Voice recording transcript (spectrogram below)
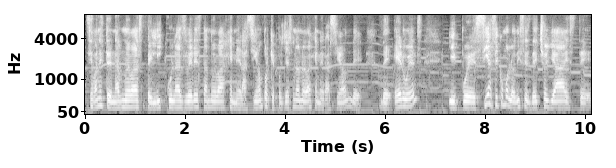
se van a estrenar nuevas películas, ver esta nueva generación, porque pues ya es una nueva generación de, de héroes. Y pues sí, así como lo dices, de hecho ya este,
